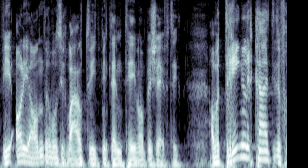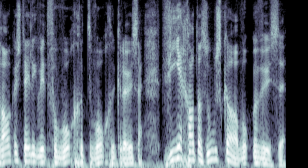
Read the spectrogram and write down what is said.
wie alle anderen, die sich weltweit mit dem Thema beschäftigen. Aber die Dringlichkeit in der Fragestellung wird von Woche zu Woche größer. Wie kann das ausgehen, will man wissen.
